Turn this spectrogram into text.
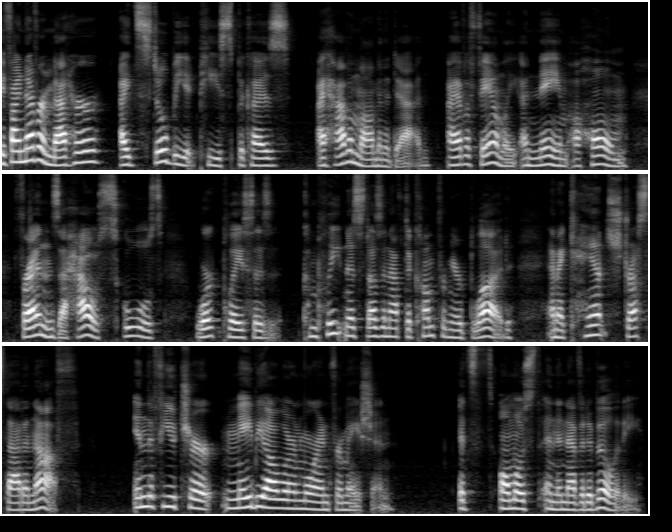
If I never met her, I'd still be at peace because I have a mom and a dad. I have a family, a name, a home, friends, a house, schools, workplaces. Completeness doesn't have to come from your blood, and I can't stress that enough in the future, maybe I'll learn more information. It's almost an inevitability.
